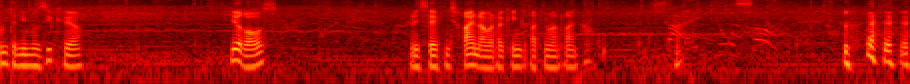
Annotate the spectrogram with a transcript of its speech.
Kommt denn die Musik her? Hier raus? Kann ich safe nicht rein, aber da ging gerade jemand rein.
